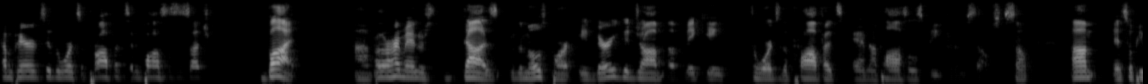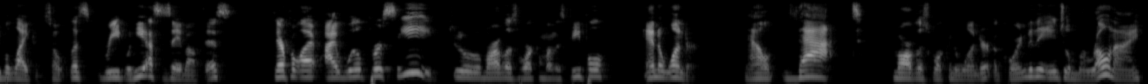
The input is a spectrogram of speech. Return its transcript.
compared to the words of prophets and apostles and such. But uh, Brother Hyrum Andrus does, for the most part, a very good job of making the words of the prophets and apostles speak for themselves. So, um, and so people like him. So let's read what he has to say about this. Therefore, I, I will proceed to do a marvelous work among this people and a wonder. Now, that marvelous work and wonder, according to the angel Moroni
